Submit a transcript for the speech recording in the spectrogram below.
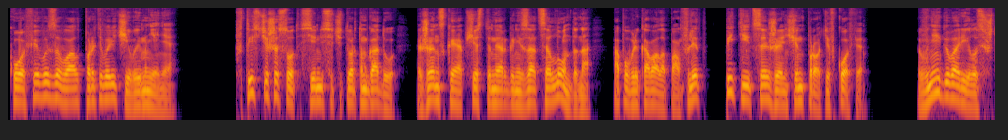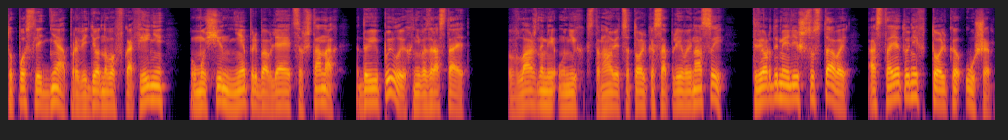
кофе вызывал противоречивые мнения. В 1674 году женская общественная организация Лондона опубликовала памфлет «Петиция женщин против кофе». В ней говорилось, что после дня, проведенного в кофейне, у мужчин не прибавляется в штанах, да и пыл их не возрастает. Влажными у них становятся только сопливые носы, твердыми лишь суставы, а стоят у них только уши.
